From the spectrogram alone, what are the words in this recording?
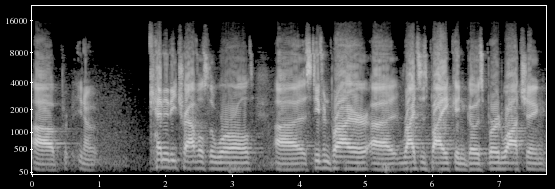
Uh, you know, Kennedy travels the world. Uh, Stephen Breyer uh, rides his bike and goes bird watching.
